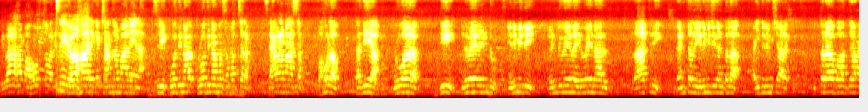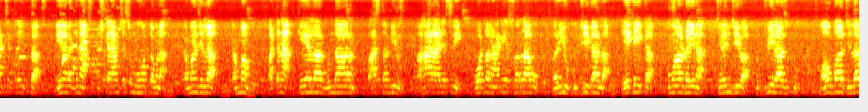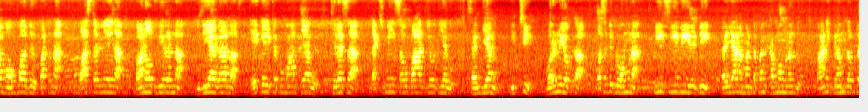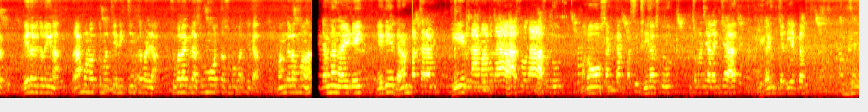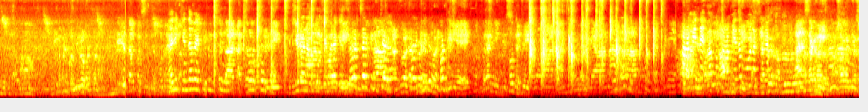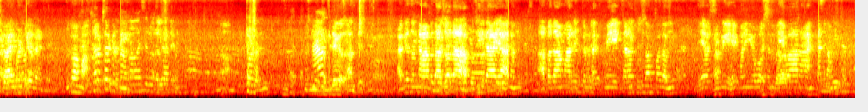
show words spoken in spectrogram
వివాహ మహోత్సవ శ్రీ వ్యవహారిక చాంద్రమానేన. శ్రీ కోదిన క్రోధినామ సంవత్సరం శ్రావణ మాసం బహుళం తదియ గురువారం డి ఇరవై రెండు ఎనిమిది రెండు వేల ఇరవై నాలుగు రాత్రి గంటలు ఎనిమిది గంటల ఐదు నిమిషాలకు ఉత్తరాభాద్ర నక్షత్రయుక్త మీనలగ్న పుష్కరాంశ సుముహూర్తమున ఖమ్మం జిల్లా ఖమ్మం పట్టణ కేఎల్ఆర్ బృందావనం వాస్తవ్యులు మహారాజశ్రీ కోట్ల నాగేశ్వరరావు మరియు బుజ్జిగార్ల ఏకైక కుమారుడైన చిరంజీవ పృథ్వీరాజుకు మహబాద్ జిల్లా మహబాద్ పట్టణ వాస్తవ్యులైన బాణోత్ వీరన్న విజయగార్ల ఏకైక కుమార్తెగు చిలస లక్ష్మీ సౌభాగ్యవతియగు సంధ్యను ఇచ్చి వరుణు యొక్క వసతి గృహమున టిసిబి రెడ్డి కళ్యాణ మంటపం ఖమ్మమునందు పాణిగ్రహం దత్తకు వేద విధులైన బ్రాహ్మణోత్తమత్య నిశ్చయించబడిన శుభలగ్న సుముహూర్త శుభపత్రిక. మంగళమ్మ దండనాయుడి ఏదే ధనం వత్సరం దీర్ఘనామాపదాః సోదాః పృథు మనో సంకల్ప సిద్ధిరస్తు దీర్ఘం. అది కింద పెట్టి. అంతే కదా అంతే అభ్యుదన్నాపదాసోదాహ ప్రసీదాయ ఆపదామారిత్యం లక్ష్మీ కరతు సంపదం దేవశ్రీ మణియో సందేవానాం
